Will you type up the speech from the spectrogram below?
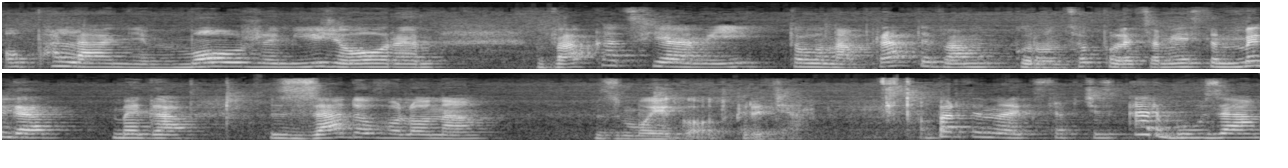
opalaniem, morzem, jeziorem, wakacjami, to naprawdę Wam gorąco polecam. Ja jestem mega, mega zadowolona z mojego odkrycia. Oparte na ekstrakcie z arbuza.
